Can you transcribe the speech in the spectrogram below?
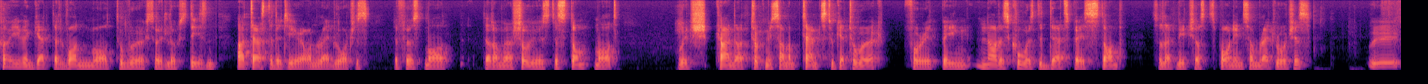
to even get that one mod to work so it looks decent. I tested it here on Red Roaches. The first mod that I'm going to show you is the Stomp mod, which kind of took me some attempts to get to work for it being not as cool as the Dead Space Stomp. So let me just spawn in some Red Roaches. And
